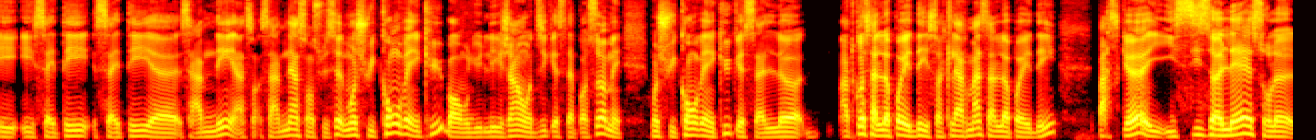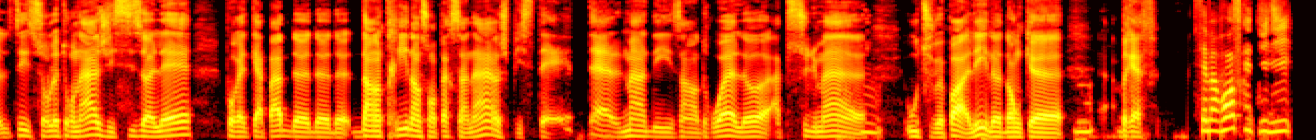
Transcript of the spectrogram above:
et, et ça a été, ça a été, euh, ça a amené à son, ça a amené à son suicide. Moi, je suis convaincu, bon, les gens ont dit que c'était pas ça, mais moi, je suis convaincu que ça l'a, en tout cas, ça l'a pas aidé. Ça, clairement, ça l'a pas aidé parce que il s'isolait sur le, sur le tournage, il s'isolait pour être capable de, d'entrer dans son personnage. Puis c'était tellement des endroits là, absolument euh, mmh. où tu veux pas aller. Là. Donc, euh, mmh. bref. C'est marrant ce que tu dis.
